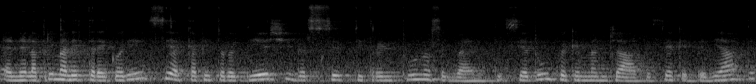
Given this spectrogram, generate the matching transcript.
È nella prima lettera ai Corinzi, al capitolo 10, versetti 31 seguenti. Sia dunque che mangiate, sia che beviate,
